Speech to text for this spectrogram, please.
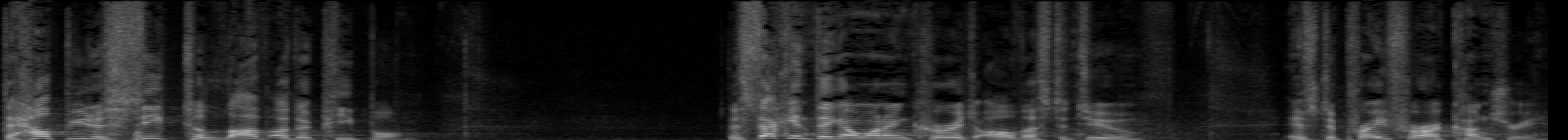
to help you to seek to love other people. The second thing I want to encourage all of us to do is to pray for our country.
